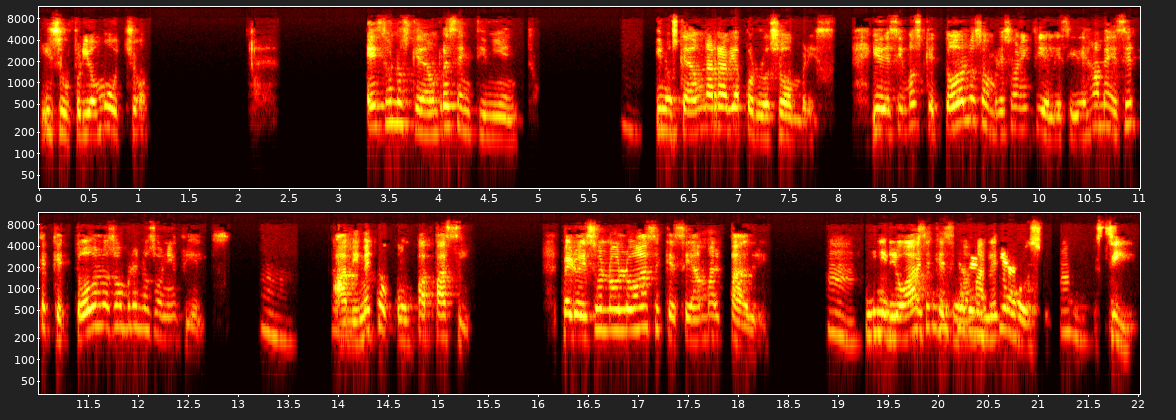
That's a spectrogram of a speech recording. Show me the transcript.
y sufrió mucho, eso nos queda un resentimiento y nos queda una rabia por los hombres. Y decimos que todos los hombres son infieles y déjame decirte que todos los hombres no son infieles. Mm, A mí me tocó un papá así, pero eso no lo hace que sea mal padre, mm. ni lo hace que, sea mal esposo. Mm. Sí,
